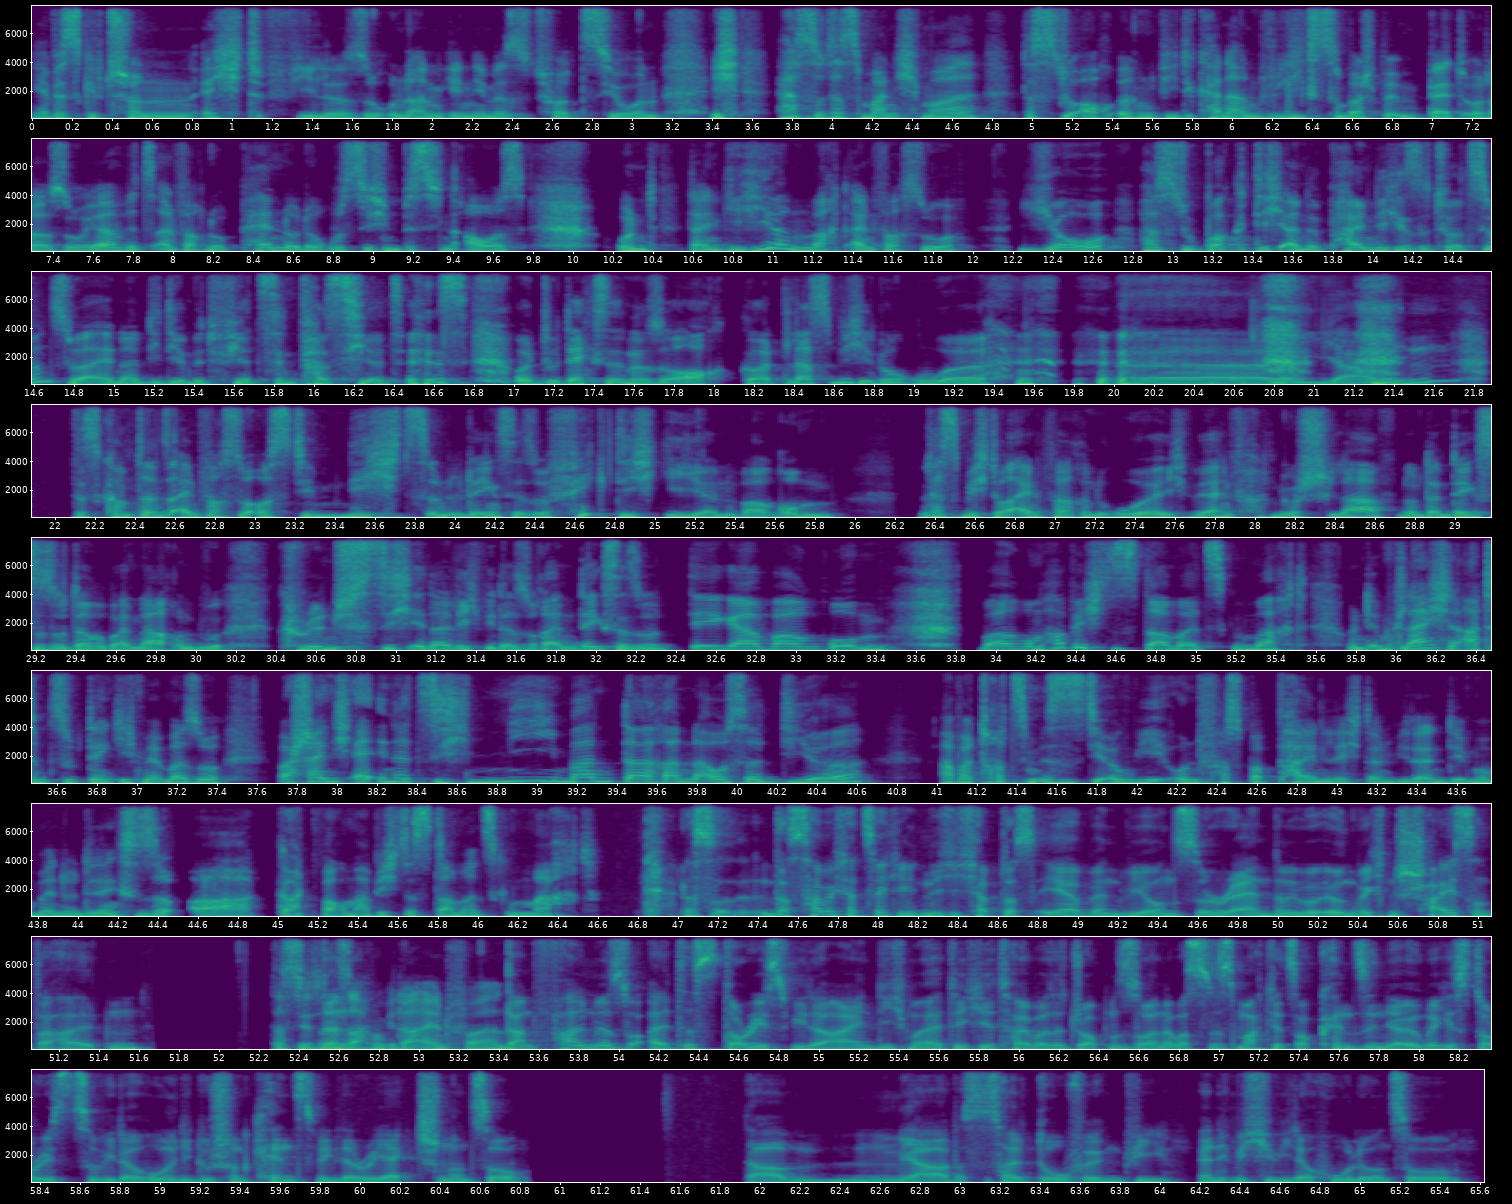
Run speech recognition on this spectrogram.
Ja, aber es gibt schon echt viele so unangenehme Situationen. Ich, hast du das manchmal, dass du auch irgendwie, keine Ahnung, du liegst zum Beispiel im Bett oder so, ja, willst einfach nur pennen oder ruhst dich ein bisschen aus und dein Gehirn macht einfach so, yo, hast du Bock, dich an eine peinliche Situation zu erinnern, die dir mit 14 passiert ist? Und du denkst dir nur so, ach Gott, lass mich in Ruhe. Äh, jein. Das kommt dann einfach so aus dem Nichts und du denkst dir so, fick dich, Gehirn, warum? Lass mich doch einfach in Ruhe, ich will einfach nur schlafen. Und dann denkst du so darüber nach und du cringest dich innerlich wieder so rein und denkst dir so, Digga, warum? Warum habe ich das damals gemacht? Und im gleichen Atemzug denke ich mir immer so, wahrscheinlich erinnert sich niemand daran außer dir. Aber trotzdem ist es dir irgendwie unfassbar peinlich dann wieder in dem Moment. Und du denkst dir so, oh Gott, warum habe ich das damals gemacht? Das, das habe ich tatsächlich nicht. Ich habe das eher, wenn wir uns random über irgendwelchen Scheiß unterhalten dass dir dann, dann, Sachen wieder einfallen. Dann fallen mir so alte Stories wieder ein, die ich mal hätte hier teilweise droppen sollen. Aber es macht jetzt auch keinen Sinn, ja irgendwelche Stories zu wiederholen, die du schon kennst wegen der Reaction und so. Da, mm, ja, das ist halt doof irgendwie, wenn ich mich hier wiederhole und so.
